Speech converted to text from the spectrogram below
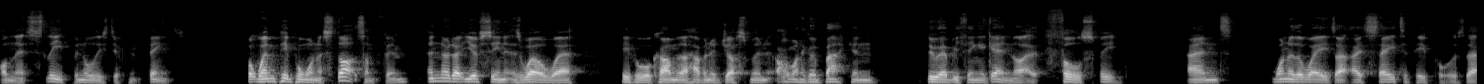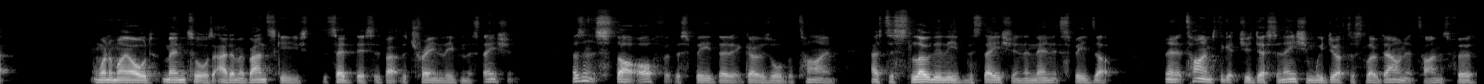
on their sleep, and all these different things. But when people want to start something, and no doubt you've seen it as well, where people will come, and they'll have an adjustment. "Oh, I want to go back and do everything again, like at full speed. And one of the ways I, I say to people is that one of my old mentors, Adam Abansky, said this about the train leaving the station doesn't start off at the speed that it goes all the time. It has to slowly leave the station and then it speeds up. Then at times to get to your destination, we do have to slow down at times for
